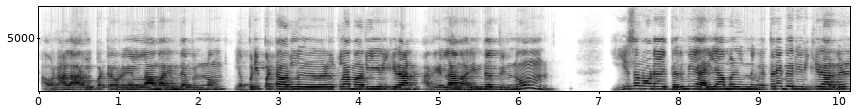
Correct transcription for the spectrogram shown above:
அவனால் அருள் பெற்றவர்கள் எல்லாம் அறிந்த பின்னும் எப்படிப்பட்ட அருள்களுக்கெல்லாம் அருள் இருக்கிறான் அது எல்லாம் அறிந்த பின்னும் ஈசனுடைய பெருமையை அறியாமல் இன்னும் எத்தனை பேர் இருக்கிறார்கள்?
